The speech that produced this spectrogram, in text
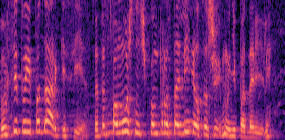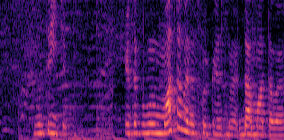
Он все твои подарки съест. Этот помощничек, он просто обиделся, что ему не подарили. Смотрите. Это, по-моему, матовая, насколько я знаю. Да, матовая.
